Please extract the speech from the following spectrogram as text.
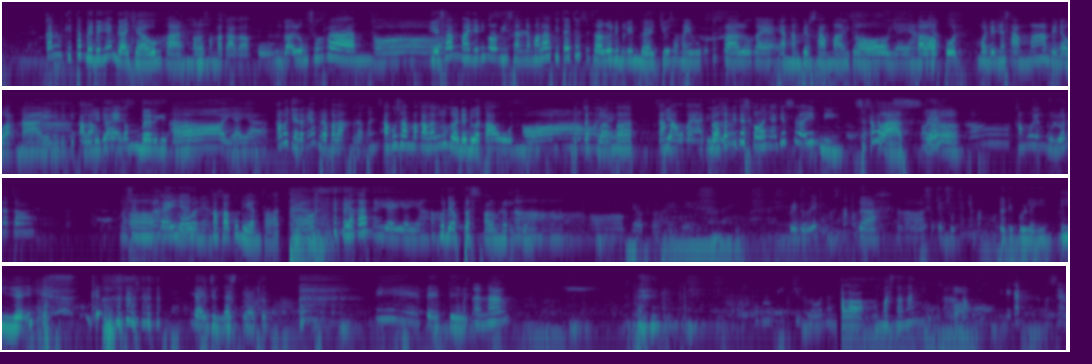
kan kita bedanya nggak jauh kan kalau sama kakakku. Nggak lungsuran. Oh. Ya sama. Jadi kalau misalnya malah kita itu selalu dibeliin baju sama ibuku tuh selalu kayak yang hampir sama gitu loh. Oh ya yang walaupun modelnya sama beda warna kayak Ah, gitu gitu kalau jadi kayak kembar gitu. Oh iya ya kamu jaraknya berapa lah berapa aku sama kakak itu gak ada dua tahun. Oh Deket iya, banget. iya. Sama Ya, aku kayak adik bahkan juga. kita sekolahnya aja se ini Sekelas? sekelas? Oh ya? Oh kamu yang duluan atau? Maksudnya Eh, kamu yang kayaknya duluan ya? kakakku deh yang telat. Oh. Ya kan? Iya iya iya. Aku udah plus kalau menurutku. Oh, oke oke oke. By the way itu mas Nang udah eh, syuting-syuting emang udah dibolehin? Iya iya nggak jelas dia tuh. Ih pede. Mas Nanang loh Nan. kalau Mas Nanang Oh. kamu ini kan maksudnya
